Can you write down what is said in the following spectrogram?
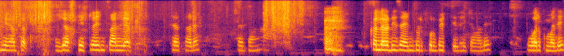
हे आता जास्ती ट्रेन चालल्यात ह्या साड्या. हे पहा. कलर डिझाईन भरपूर भेटतील ह्याच्यामध्ये वर्कमध्ये.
